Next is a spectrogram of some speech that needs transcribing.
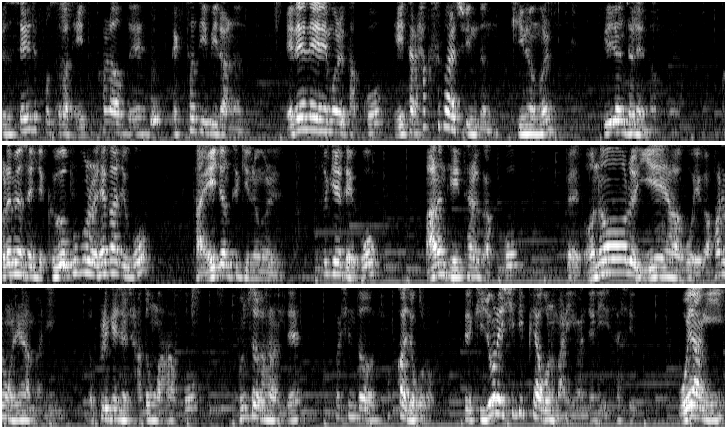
그래서 세일즈포스가 데이터 클라우드에 벡터DB라는 LLM을 갖고 데이터를 학습할 수 있는 기능을 1년 전에 넣은 거예요. 그러면서 이제 그 부분을 해가지고 다 에이전트 기능을 쓰게 되고 많은 데이터를 갖고 그 언어를 이해하고 얘가 활용을 해야만이 어플리케이션을 자동화하고 분석을 하는데 훨씬 더 효과적으로 기존의 CDP하고는 많이 완전히 사실 모양이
